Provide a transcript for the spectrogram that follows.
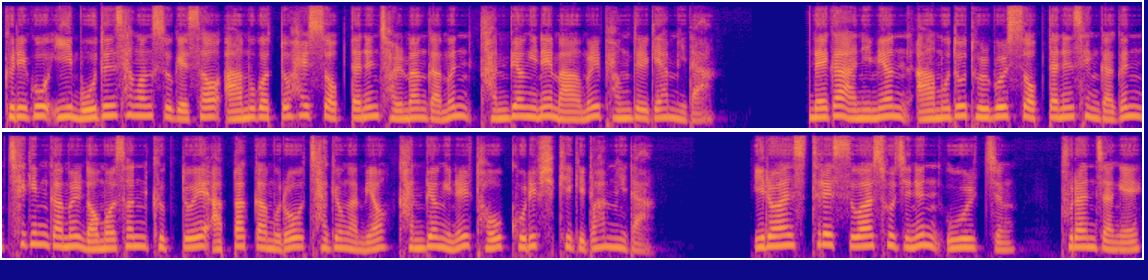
그리고 이 모든 상황 속에서 아무것도 할 수 없다는 절망감은 간병인의 마음을 병들게 합니다. 내가 아니면 아무도 돌볼 수 없다는 생각은 책임감을 넘어선 극도의 압박감으로 작용하며 간병인을 더욱 고립시키기도 합니다. 이러한 스트레스와 소진은 우울증, 불안장애,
